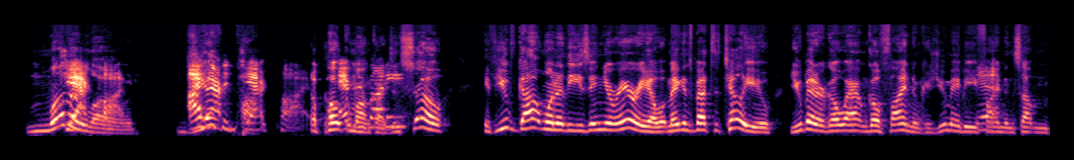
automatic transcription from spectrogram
mother Jackpot. load. I hit the jackpot jackpot. of Pokemon cards. Everybody- And so, if you've got one of these in your area, what Megan's about to tell you, you better go out and go find them because you may be Yeah. finding something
